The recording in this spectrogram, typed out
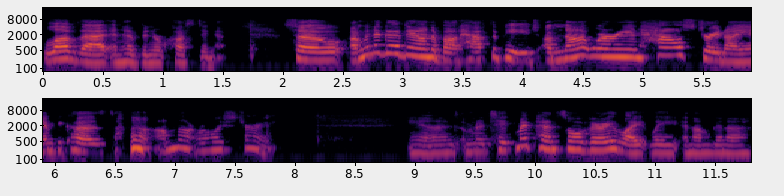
love that and have been requesting it. So I'm going to go down about half the page. I'm not worrying how straight I am because I'm not really straight. And I'm going to take my pencil very lightly and I'm going to,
